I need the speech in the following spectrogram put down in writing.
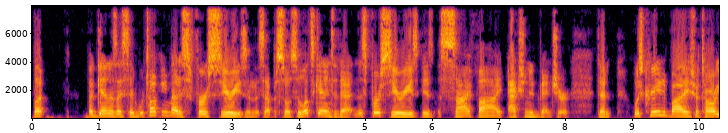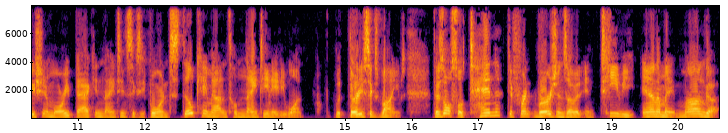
But again, as I said, we're talking about his first series in this episode, so let's get into that. And this first series is a sci-fi action adventure that was created by Shotaro Ishinomori back in 1964 and still came out until 1981 with 36 volumes. There's also 10 different versions of it in TV, anime, manga.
